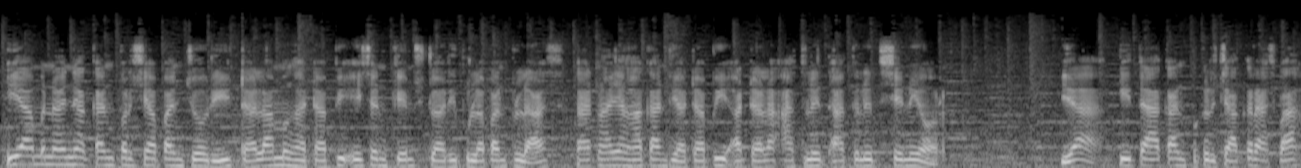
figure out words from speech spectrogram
Ia menanyakan persiapan Johri dalam menghadapi Asian Games 2018 karena yang akan dihadapi adalah atlet-atlet senior. Ya, kita akan bekerja keras, Pak.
